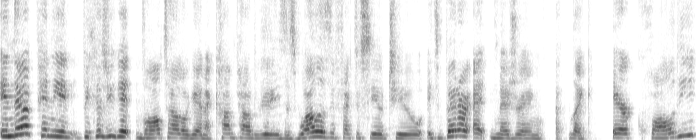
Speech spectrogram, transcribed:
in their opinion, because you get volatile organic compound readings as well as effective CO2, it's better at measuring like air quality,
